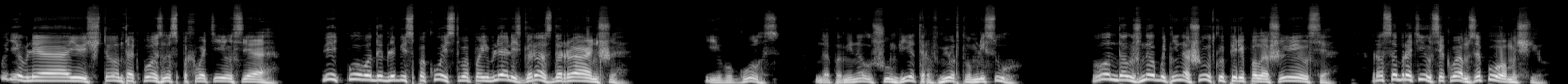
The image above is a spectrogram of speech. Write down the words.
«Удивляюсь, что он так поздно спохватился, ведь поводы для беспокойства появлялись гораздо раньше». Его голос напоминал шум ветра в мертвом лесу. «Он, должно быть, не на шутку переполошился, раз обратился к вам за помощью.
